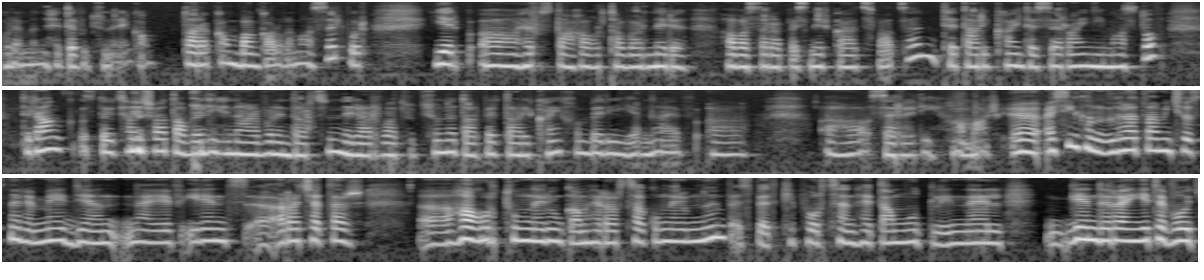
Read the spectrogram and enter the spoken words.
ուրեմն հետևություններ են կամ տարական բան կարող եմ ասել, որ երբ հերոստահաղորդավարները հավասարապես ներկայացված են, թե տարիքային, թե սեռային իմաստով, դրանք ըստ էության շատ ավելի հնարավոր են դարձնում ներառվածությունը տարբեր տարիքային խմբերի եւ նաեւ սերերի համար։ Այսինքն լրատվամիջոցները, մեդիան նաև իրենց առաջատար հաղորդումներում կամ հերարցակումներում նույնպես պետք է փորձեն հետամուտ լինել գենդերային, եթե ոչ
